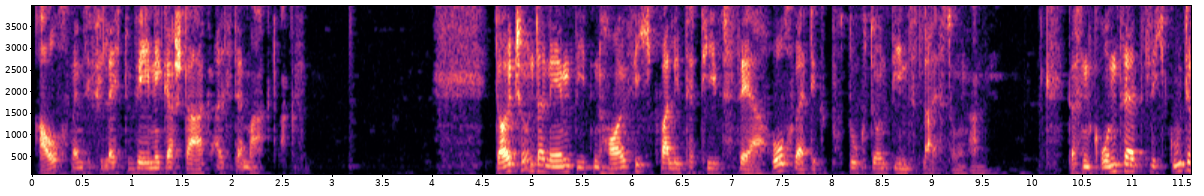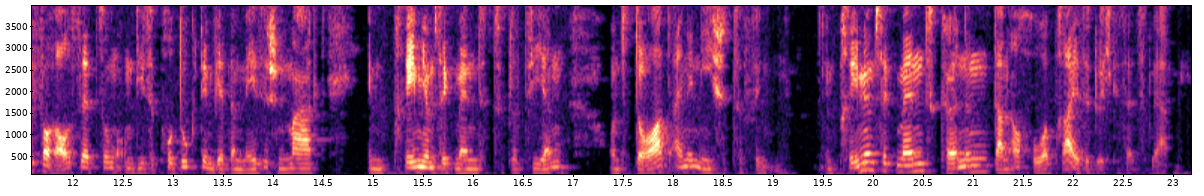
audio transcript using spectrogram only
auch wenn sie vielleicht weniger stark als der Markt wachsen. Deutsche Unternehmen bieten häufig qualitativ sehr hochwertige Produkte und Dienstleistungen an. Das sind grundsätzlich gute Voraussetzungen, um diese Produkte im vietnamesischen Markt im Premium-Segment zu platzieren und dort eine Nische zu finden. Im Premium-Segment können dann auch hohe Preise durchgesetzt werden.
